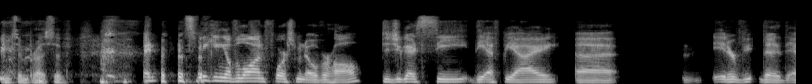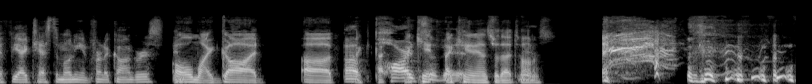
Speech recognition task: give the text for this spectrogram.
It's impressive. And speaking of law enforcement overhaul, did you guys see the FBI uh interview the, the FBI testimony in front of Congress? oh my god. Uh, Uh, I, I- I parts can't. of I can't answer that, Thomas.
